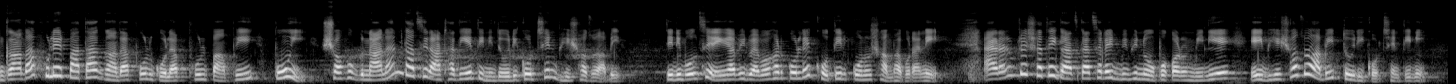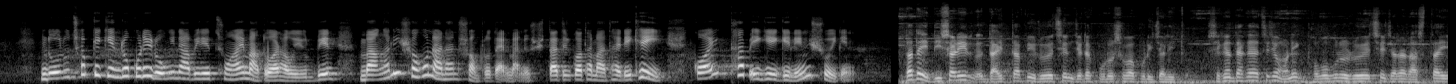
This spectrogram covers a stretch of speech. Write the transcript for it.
গাঁদা ফুলের পাতা, গাঁদা ফুল, গোলাপ ফুল, পাপড়ি, পুঁই সহ নানান গাছের আঠা দিয়ে তিনি তৈরি করছেন ভেষজ আবির। তিনি বলছেন, এই আবির ব্যবহার করলে ক্ষতির কোনো সম্ভাবনা নেই। অ্যারারুটের সাথে গাছগাছালির বিভিন্ন উপকরণ মিলিয়ে এই ভেষজ আবির তৈরি করছেন তিনি। দোল উৎসবকে কেন্দ্র করে রঙিন আবিরের ছোঁয়ায় মাতোয়ারা হয়ে উঠবেন বাঙালি সহ নানান সম্প্রদায়ের মানুষ। তাদের কথা মাথায় রেখেই কয়েক ধাপ এগিয়ে গেলেন শৈলেন। দাদা, এই দিশারির দায়িত্ব আপনি রয়েছেন, যেটা পৌরসভা পরিচালিত। সেখানে দেখা যাচ্ছে যে অনেক ভবগুলো রয়েছে যারা রাস্তায়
